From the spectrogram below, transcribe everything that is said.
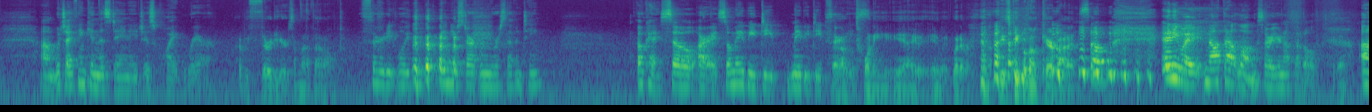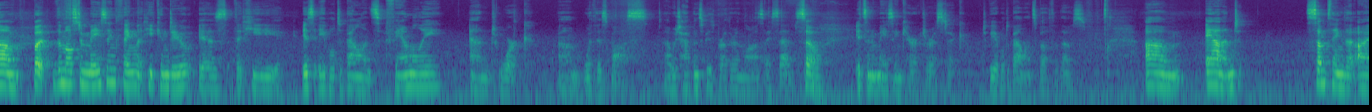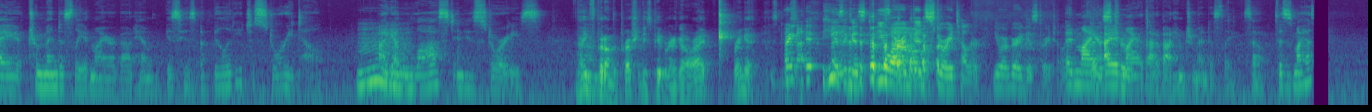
um, which I think in this day and age is quite rare. Probably 30 years. I'm not that old. Thirty. Well, you didn't, didn't you start when you were seventeen? Okay, so all right, so maybe deep, maybe deep About thirties. 20. Yeah. Anyway, whatever. These people don't care about it. so anyway not that long sorry you're not that old Yeah. um, but the most amazing thing that he can do is that he is able to balance family and work um, with his boss uh, which happens to be his brother-in-law as i said so it's an amazing characteristic to be able to balance both of those. Um, and something that I tremendously admire about him is his ability to storytell. I get mm. lost in his stories. Now you've um, put on the pressure. These people are going to go, all right, bring it. Right, it- he is a good. You are a good storyteller. You are a very good storyteller. Admire, I true. admire that about him tremendously. So this is my husband.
